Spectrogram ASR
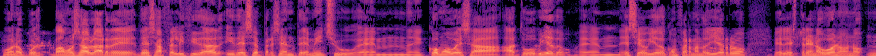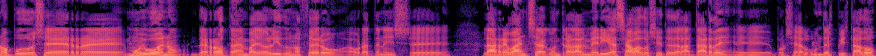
Bueno, pues vamos a hablar de esa felicidad y de ese presente Michu. Em, ¿Cómo ves a, tu Oviedo? Em, ese Oviedo con Fernando Hierro, el estreno, bueno, no, no pudo ser eh, muy bueno, derrota en Valladolid 1-0, ahora tenéis eh, la revancha contra la Almería, sábado 7 de la tarde, eh, por si hay algún despistado.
